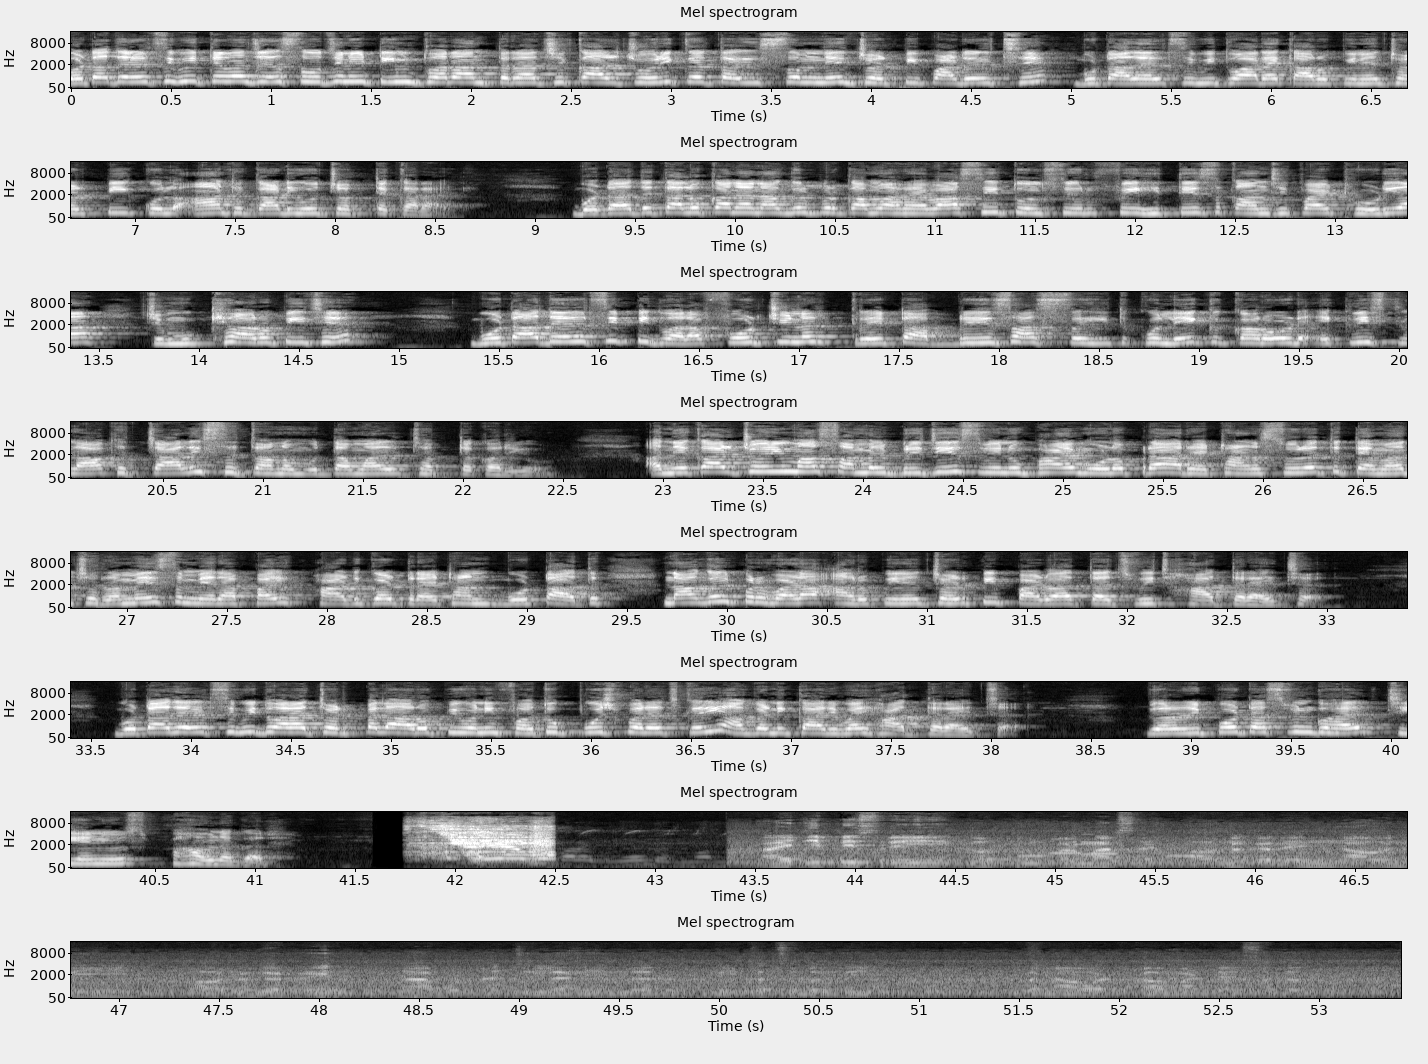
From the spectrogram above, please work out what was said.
Botad LCB તેમજ એસઓજીની team દ્વારા આંતરરાજ્ય કાર ચોરી કરતા ઈસમને ઝડપી પાડેલ છે. બોટાદ એલસીબી દ્વારા એક આરોપીને ઝડપી કુલ આઠ ગાડીઓ જપ્ત કરાઈ. બોટાદ તાલુકાના નાગરપુર ગામના રહેવાસી તુલસી ઉર્ફે હિતેશ કાંજીભાઈ ઠોડિયા, જે મુખ્ય આરોપી છે. બોટાદ એલસીપી દ્વારા ફોર્ચ્યુનર ક્રેટા બ્રેઝા સહિત કુલ એક કરોડ એકવીસ લાખ ચાલીસ હજારનો મુદ્દામાલ જપ્ત કર્યો. અન્ય કાર ચોરીમાં સામેલ બ્રિજેશ વિનુભાઈ વોણોપરા રહેઠાણ સુરત તેમજ રમેશ મેરાભાઈ હાડગઢ, રહેઠાણ બોટાદ, નાગલપરવાળા આરોપીને ઝડપી પાડવા તજવીજ હાથ ધરાઈ છે. બોટાદ એલસીબી દ્વારા ઝડપેલા આરોપીઓની વધુ પૂછપરછ કરી આગળની કાર્યવાહી હાથ ધરાઈ છે. બ્યુરો રિપોર્ટ, અશ્વિન ગોહેલ, જીએ ન્યૂઝ, ભાવનગર. આઈજીપી શ્રી ગૌતમ પરમાર સાહેબ, ભાવનગર રેન્જ નાઓની ભાવનગર રેન્જ બોટાદ જિલ્લાની અંદર મિલકત સંબંધી બનાવ અટકાવવા માટે સતત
